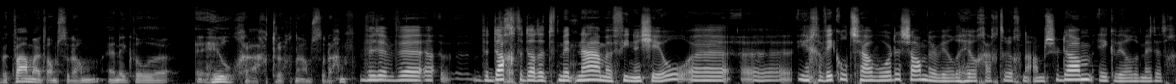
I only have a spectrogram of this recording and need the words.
we kwamen uit Amsterdam en ik wilde heel graag terug naar Amsterdam. We, we, we dachten dat het met name financieel uh, uh, ingewikkeld zou worden. Sander wilde heel graag terug naar Amsterdam. Ik wilde met, het,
